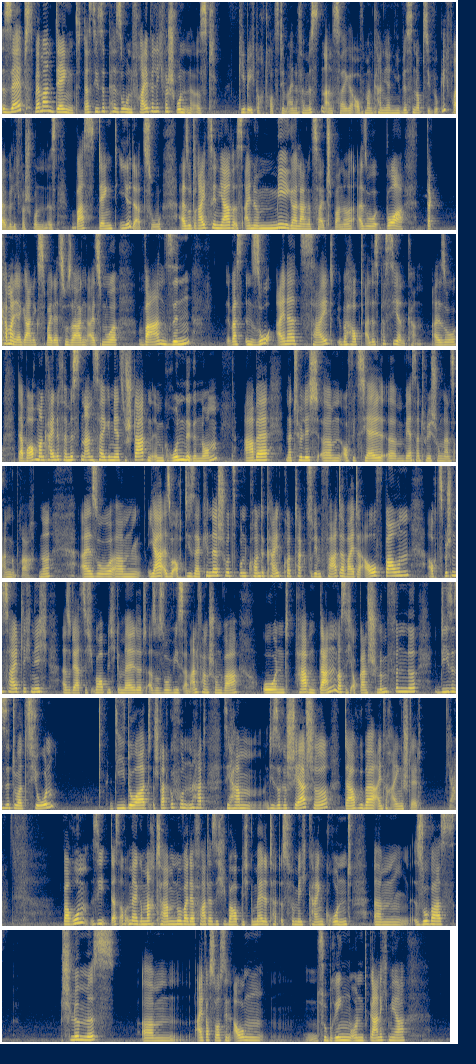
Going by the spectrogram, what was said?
selbst wenn man denkt, dass diese Person freiwillig verschwunden ist, gebe ich doch trotzdem eine Vermisstenanzeige auf. Man kann ja nie wissen, ob sie wirklich freiwillig verschwunden ist. Was denkt ihr dazu? Also 13 Jahre ist eine mega lange Zeitspanne. Also, boah, da kann man ja gar nichts weiter zu sagen als nur Wahnsinn, was in so einer Zeit überhaupt alles passieren kann. Also, da braucht man keine Vermisstenanzeige mehr zu starten, im Grunde genommen aber natürlich ähm, offiziell ähm, wäre es natürlich schon ganz angebracht. Ne? Also ähm, ja, also auch dieser Kinderschutzbund konnte keinen Kontakt zu dem Vater weiter aufbauen, auch zwischenzeitlich nicht. Also der hat sich überhaupt nicht gemeldet, also so wie es am Anfang schon war. Und haben dann, was ich auch ganz schlimm finde, diese Situation die dort stattgefunden hat. Sie haben diese Recherche darüber einfach eingestellt. Ja. Warum sie das auch immer gemacht haben, nur weil der Vater sich überhaupt nicht gemeldet hat, ist für mich kein Grund, ähm, sowas Schlimmes ähm, einfach so aus den Augen zu bringen und gar nicht mehr,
